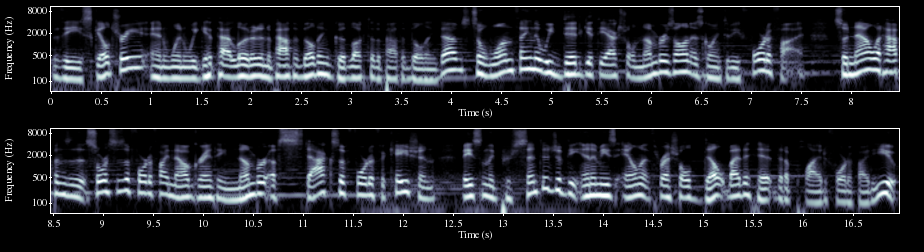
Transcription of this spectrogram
the skill tree and when we get that loaded into Path of Building. Good luck to the Path of Building devs. So one thing that we did get the actual numbers on is going to be Fortify. So now what happens is that sources of Fortify now grant a number of stacks of fortification based on the percentage of the enemy's ailment threshold dealt by the hit that applied Fortify to you,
